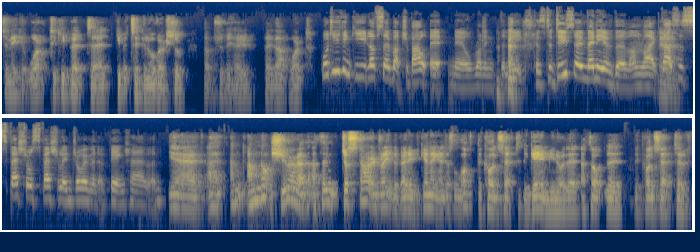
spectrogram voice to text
to make it work to keep it uh, keep it ticking over." So that was really how how that worked. What do you think you love so much about it, Niall, running the leagues? Because to do so many of them, I'm like, yeah. that's a special, special enjoyment of being chairman. Yeah, I, am I'm, I'm not sure. I, I, think just started right at the very beginning. I just loved the concept of the game. You know, the, I thought the the concept of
